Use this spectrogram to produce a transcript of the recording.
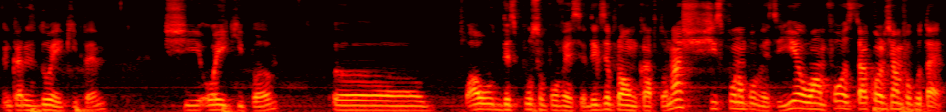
în care sunt două echipe și o echipă uh, au de spus o poveste. De exemplu, au un cartonaș și spun o poveste. Eu am fost acolo și am făcut aia.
